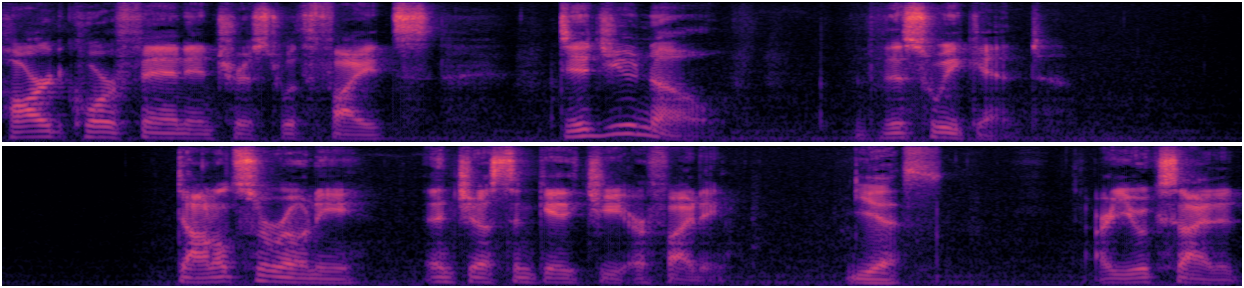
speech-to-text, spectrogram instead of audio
hardcore fan interest with fights. Did you know this weekend Donald Cerrone and Justin Gaethje are fighting? Yes. Are you excited?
